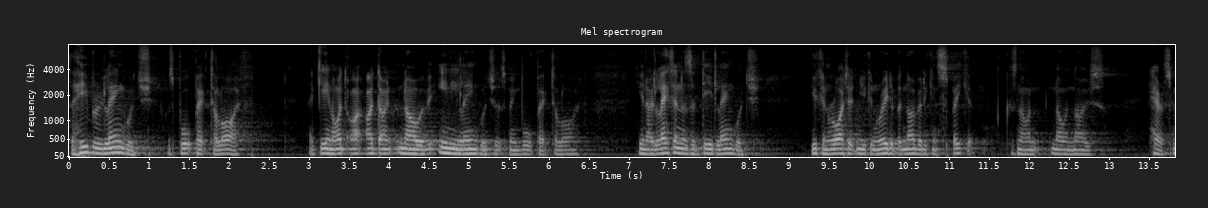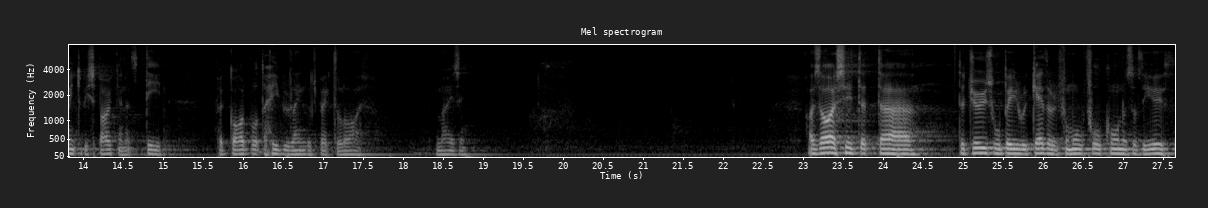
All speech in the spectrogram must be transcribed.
The Hebrew language was brought back to life. Again, I, I don't know of any language that's been brought back to life. You know, Latin is a dead language. You can write it and you can read it, but nobody can speak it because no one, no one knows how it's meant to be spoken. It's dead. But God brought the Hebrew language back to life. Amazing. Isaiah said that uh, the Jews will be regathered from all four corners of the earth.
